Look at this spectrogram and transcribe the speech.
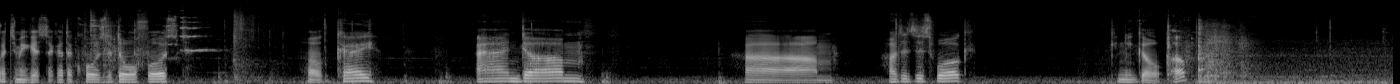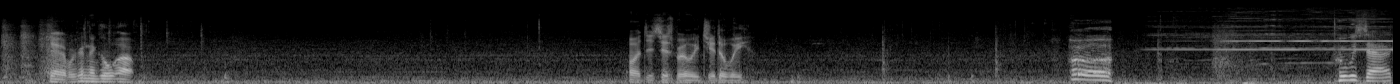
Let me guess, I gotta close the door first. Okay. And, um... Um... How does this work? Can we go up? Yeah, we're gonna go up. Oh, this is really jittery. Uh, who was that?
